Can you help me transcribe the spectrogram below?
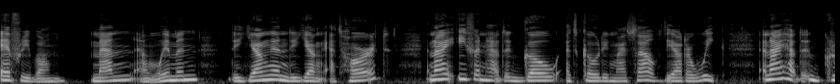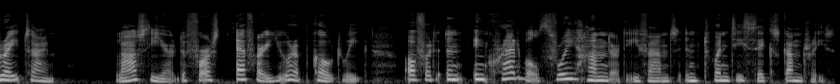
everyone men and women, the young and the young at heart. And I even had a go at coding myself the other week, and I had a great time. Last year, the first ever Europe Code Week offered an incredible 300 events in 26 countries,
